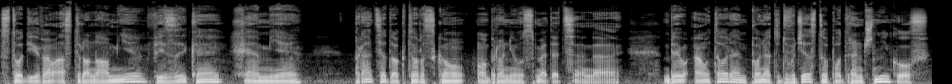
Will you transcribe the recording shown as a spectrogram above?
Studiował astronomię, fizykę, chemię, Pracę doktorską obronił z medycyny. Był autorem ponad 20 podręczników,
